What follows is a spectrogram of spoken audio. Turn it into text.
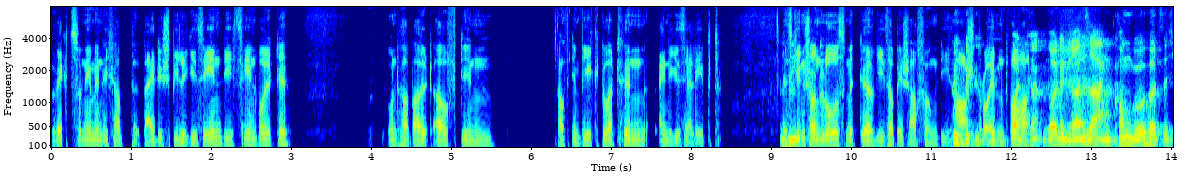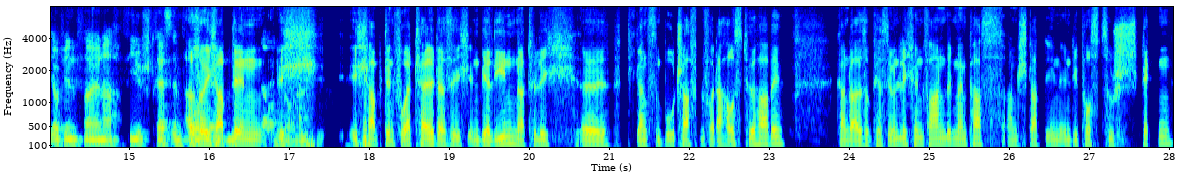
wegzunehmen, ich habe beide Spiele gesehen, die ich sehen wollte und habe halt auf, den, auf dem Weg dorthin einiges erlebt. Mhm. Es ging schon los mit der Visabeschaffung, die haarsträubend war. Ich wollte gerade sagen, Kongo hört sich auf jeden Fall nach viel Stress im Vorfeld. Also ich habe den, ich, ich habe den Vorteil, dass ich in Berlin natürlich äh, die ganzen Botschaften vor der Haustür habe. Kann da also persönlich hinfahren mit meinem Pass, anstatt ihn in die Post zu stecken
